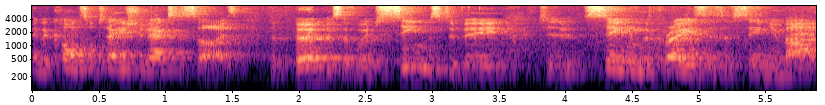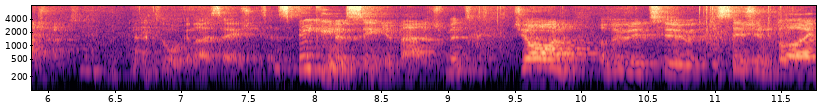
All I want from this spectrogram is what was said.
in a consultation exercise, the purpose of which seems to be to sing the praises of senior management in these organisations. And speaking of senior management, John alluded to a decision by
